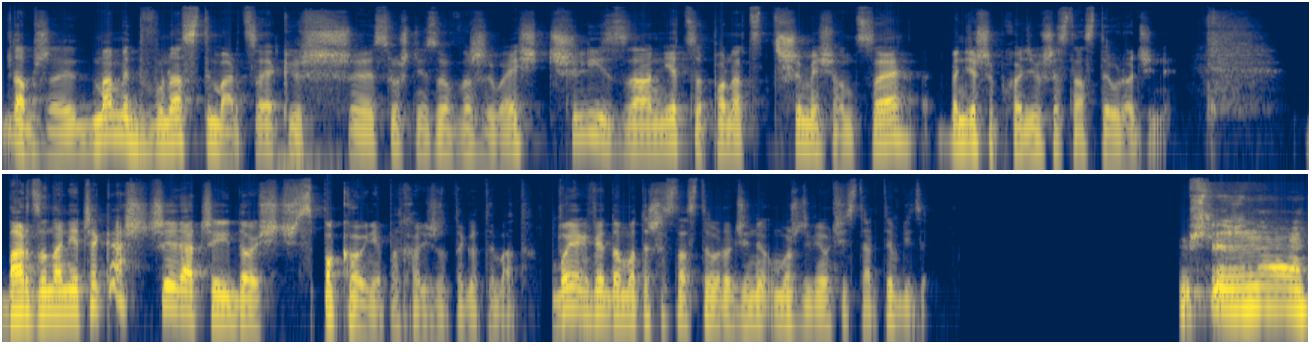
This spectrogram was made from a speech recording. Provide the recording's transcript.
Dobrze, mamy 12 marca, jak już e, słusznie zauważyłeś, czyli za nieco ponad 3 miesiące będziesz obchodził 16 urodziny. Bardzo na nie czekasz, czy raczej dość spokojnie podchodzisz do tego tematu? Bo jak wiadomo, te 16 urodziny umożliwią ci starty w lidze. Myślę, że no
